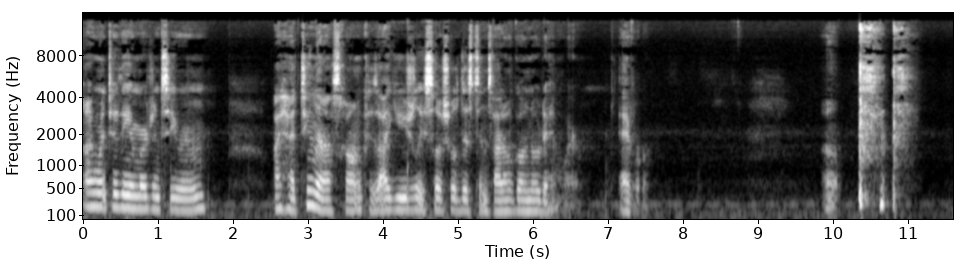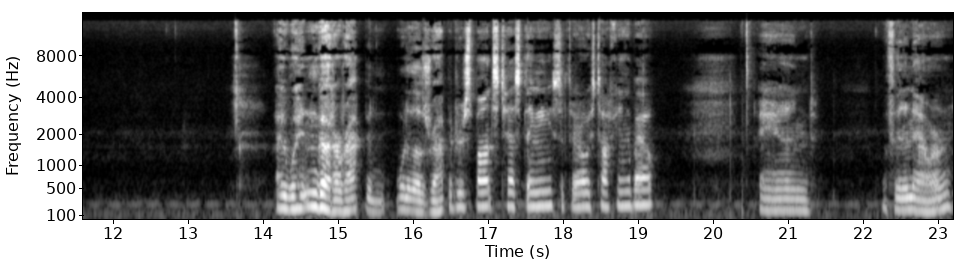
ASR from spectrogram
I went to the emergency room. I had two masks on because I usually social distance. I don't go no damn where. Ever. Uh, I went and got a rapid, one of those rapid response test thingies that they're always talking about. And within an hour,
